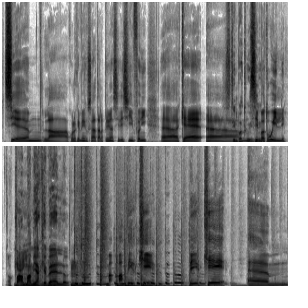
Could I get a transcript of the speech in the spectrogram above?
sì, um, la, quello che viene considerata la prima Silly Symphony, uh, che è uh, Steamboat Willie. Steamboat Willie okay? Mamma mia che bello! Mm-hmm. ma, ma perché? Perché... Um,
